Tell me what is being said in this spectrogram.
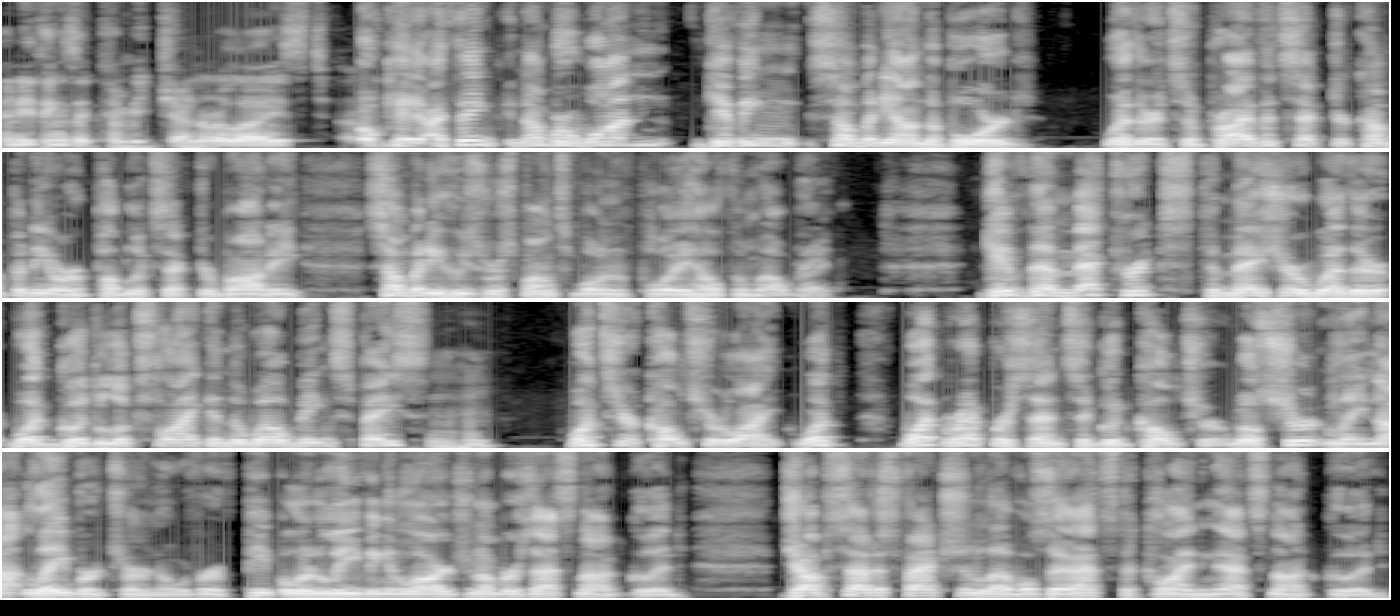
any things that can be generalized? Um, okay i think number one giving somebody on the board whether it's a private sector company or a public sector body somebody who's responsible for employee health and well-being. Right. Give them metrics to measure whether what good looks like in the well-being space mm-hmm. what's your culture like what what represents a good culture well certainly not labor turnover if people are leaving in large numbers that's not good job satisfaction levels that's declining that's not good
